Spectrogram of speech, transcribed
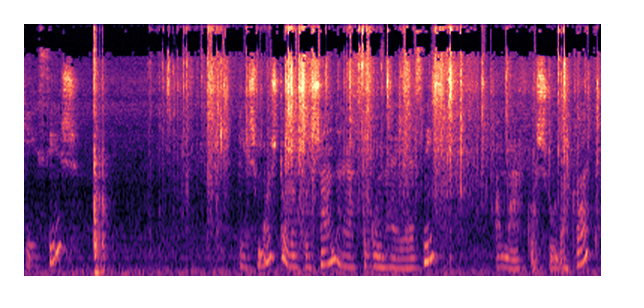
kész is. És most óvatosan rá fogom helyezni a mákos rudakat.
